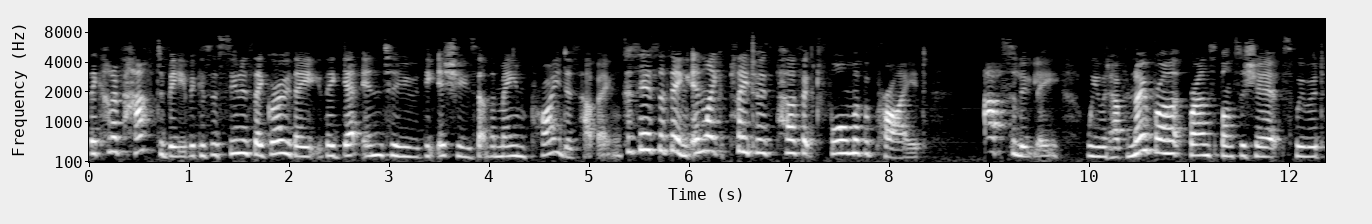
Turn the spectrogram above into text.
They kind of have to be because as soon as they grow, they, they get into the issues that the main pride is having. Because here's the thing, in like Plato's perfect form of a pride, Absolutely. We would have no brand sponsorships. We would,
